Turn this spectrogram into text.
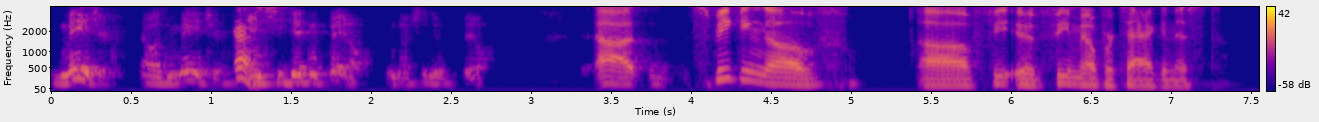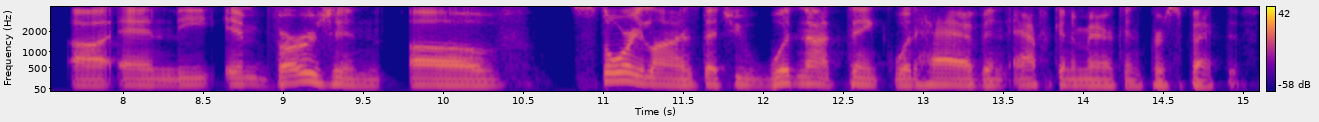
major. That was major. Yes. And she didn't fail. You know, she didn't fail. Uh, speaking of uh, f- female protagonist, uh, and the inversion of storylines that you would not think would have an African American perspective.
